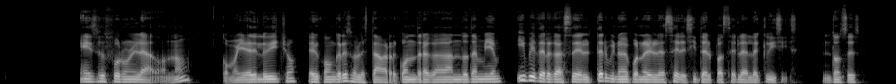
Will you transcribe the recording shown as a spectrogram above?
Eso es por un lado, ¿no? Como ya lo he dicho, el Congreso le estaba recontracagando también y Peter Castell terminó de ponerle cerecita al pastel a la crisis. Entonces,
